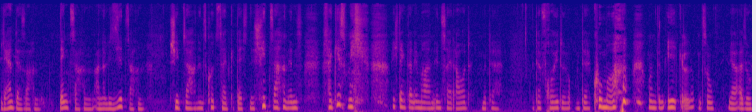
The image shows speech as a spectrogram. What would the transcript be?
lernt er Sachen, denkt Sachen, analysiert Sachen, schiebt Sachen ins Kurzzeitgedächtnis, schiebt Sachen ins Vergiss mich. Ich denke dann immer an Inside Out mit der, mit der Freude und der Kummer und dem Ekel und so. Ja, also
